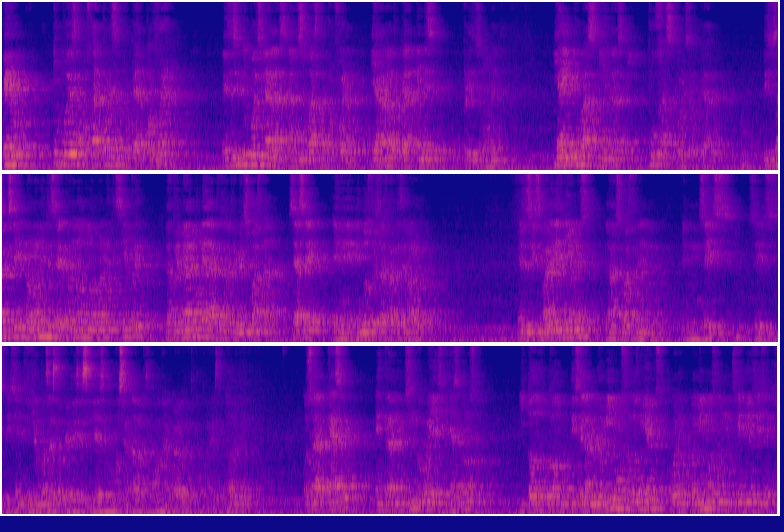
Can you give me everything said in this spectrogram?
Pero tú puedes apostar por esa propiedad por fuera. Es decir, tú puedes ir a, las- a la subasta por fuera y agarrar la propiedad en ese preciso momento. Y ahí tú vas y entras y pujas por esa propiedad. Dice, ¿sabes qué? Normalmente, se, bueno, no normalmente, siempre la primera moneda, que es la primera subasta, se hace eh, en dos terceras partes del valor. Es decir, si vale 10 millones, la subastan en, en 6, 6, 600. Y no pasa esto que dices si ya es un mundo cerrado que se ponen de acuerdo de comprar esto. Todo el tiempo. O sea, ¿qué hacen? Entran cinco güeyes que ya se conocen y todo, todo dice lo mínimo son 2 millones, bueno, lo mínimo son 6 millones 600.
